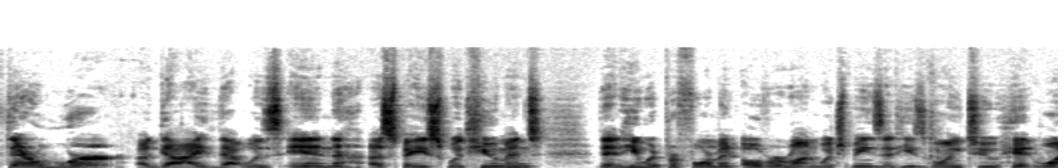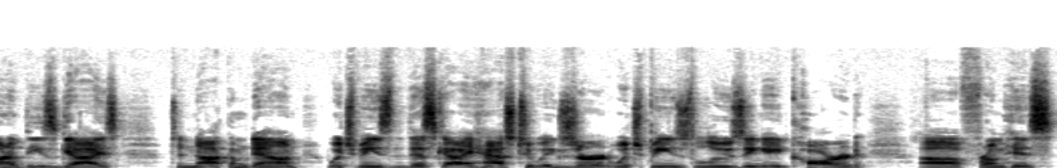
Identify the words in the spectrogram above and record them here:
there were a guy that was in a space with humans, then he would perform an overrun, which means that he's going to hit one of these guys to knock him down, which means that this guy has to exert, which means losing a card uh, from his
